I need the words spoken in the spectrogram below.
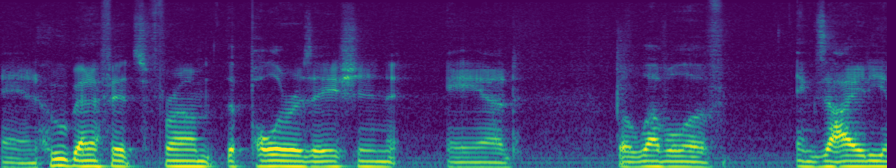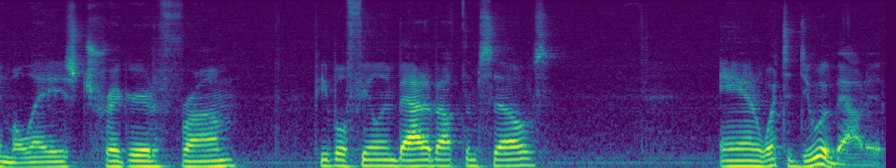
and who benefits from the polarization and the level of anxiety and malaise triggered from people feeling bad about themselves and what to do about it.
